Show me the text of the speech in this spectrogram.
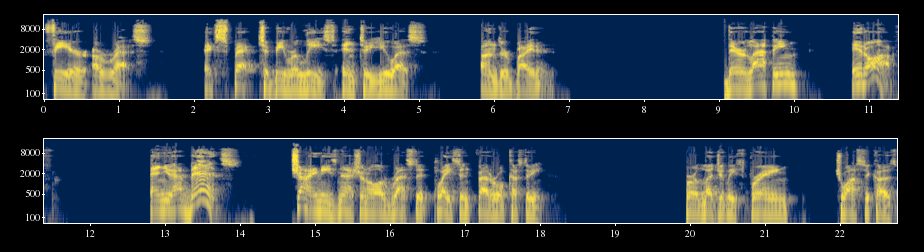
fear arrest. Expect to be released into U.S. under Biden. They're lapping it off. And you have this Chinese national arrested, placed in federal custody for allegedly spraying swastikas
